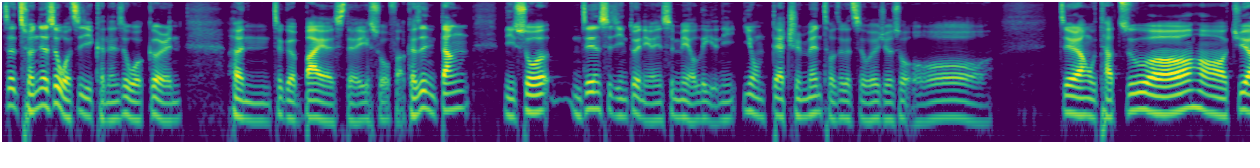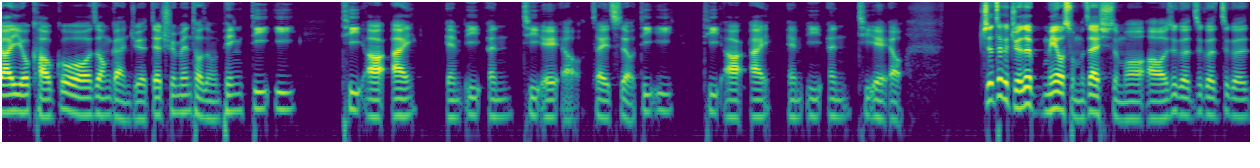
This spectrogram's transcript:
这纯的是我自己，可能是我个人很这个 bias 的一个说法。可是你当你说你这件事情对你而言是没有利的，你用 detrimental 这个词，我就觉得说哦，这让我踏住哦，哦，GRE 有考过哦，这种感觉。detrimental 怎么拼？D E T R I M E N T A L，再一次哦，D E T R I M E N T A L。就这个绝对没有什么在什么哦，这个这个这个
